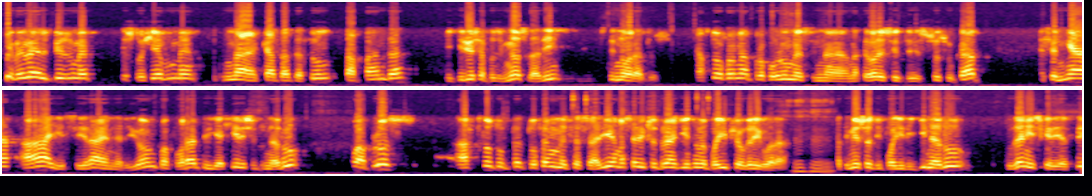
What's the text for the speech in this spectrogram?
και βέβαια ελπίζουμε και στοχεύουμε να κατατεθούν τα πάντα και κυρίως αποζημιώσεις δηλαδή στην ώρα τους. Ταυτόχρονα προχωρούμε στην αναθεώρηση της ΣΟΣΟΚΑΠ σε μια άλλη σειρά ενεργειών που αφορά τη διαχείριση του νερού που απλώς αυτό το, το θέμα με τη Θεσσαλία μας έδειξε ότι πρέπει να κινηθούμε πολύ πιο γρήγορα. Mm-hmm. Θα θυμίσω ότι η πολιτική νερού δεν έχει σχεδιαστεί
